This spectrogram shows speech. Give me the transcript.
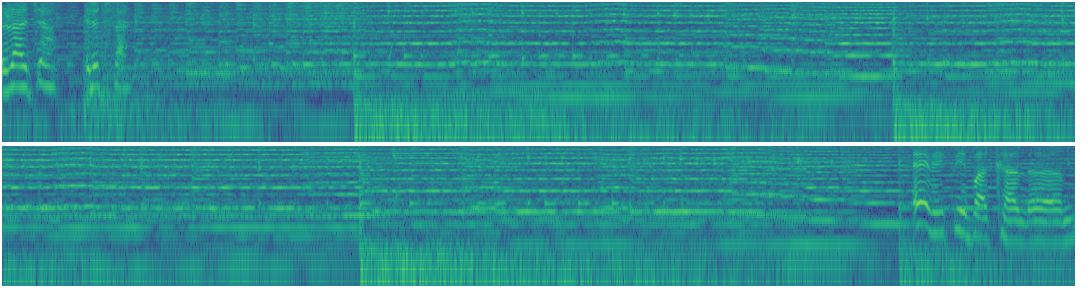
Raca lütfen. Evet bir bakalım.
